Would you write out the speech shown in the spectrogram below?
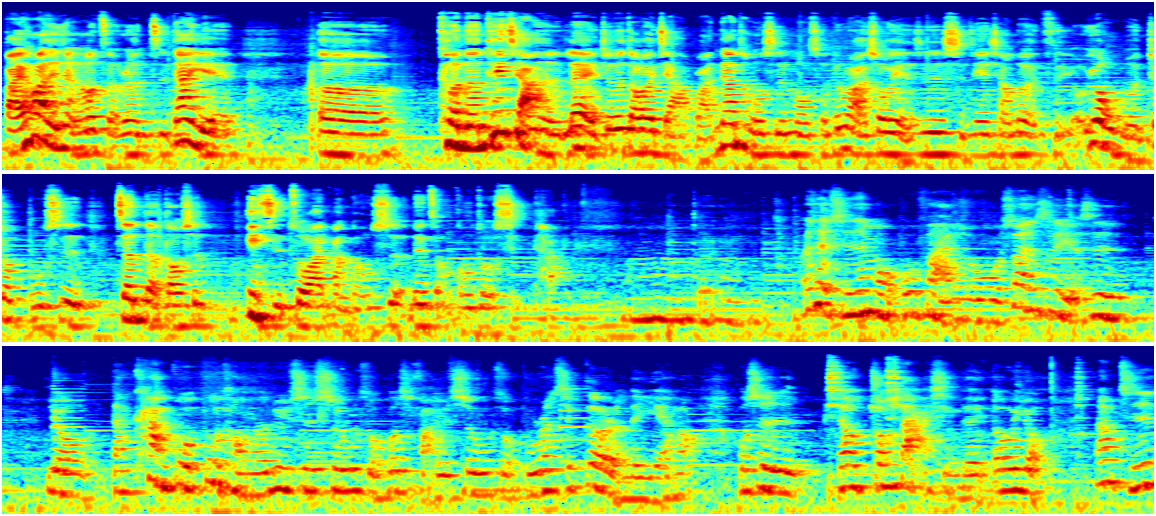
白话点讲叫责任制，但也呃可能听起来很累，就是都会加班，但同时某程度来说也是时间相对自由，因为我们就不是真的都是一直坐在办公室的那种工作形态。嗯，对嗯。而且其实某部分来说，我算是也是有看过不同的律师事务所或是法律事务所，不论是个人的也好，或是比较中大型的也都有。那其实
